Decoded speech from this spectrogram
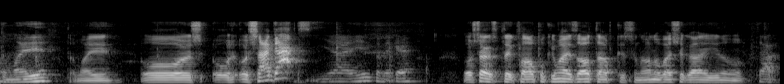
tamo aí. Tamo aí. Ô, ô, ô Chagas! E aí, como é que é? Ô Chagas, tu tem que falar um pouquinho mais alto, tá? Porque senão não vai chegar aí no. Tá.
